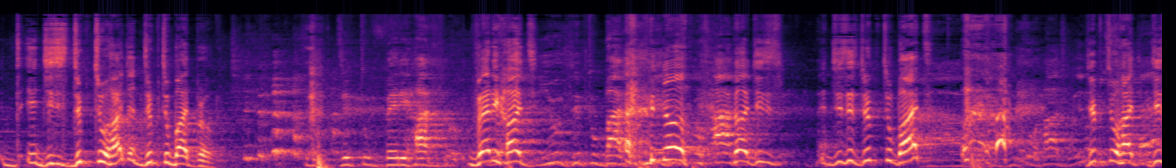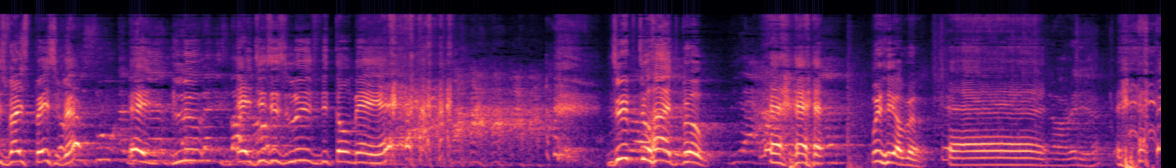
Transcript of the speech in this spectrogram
D- This is drip too hard or drip too bad, bro? Drip too very hard, bro. Very hard. You drip too bad. No, too hard. no, this is this is drip too bad. Too hard, bro. You know Drip too hard. This is very expensive, No, eh? it's Hey, Lu, hey, this is Louis Vuitton man, eh? Drip too hard, bro. Yeah. Put here, bro. Eh. You know already, huh?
